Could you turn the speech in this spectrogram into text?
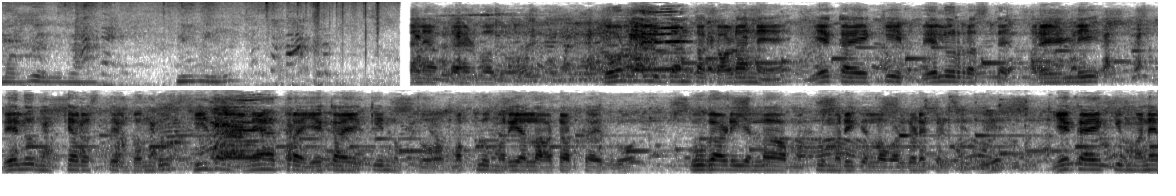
मग ಅಂತ ಹೇಳ್ಬೋದು. ತೋಟದಲ್ಲಿದ್ದಂಥ ಕಾಡಾನೆ ಏಕಾಏಕಿ ಬೇಲೂರು ರಸ್ತೆ, ಅರೆಹಳ್ಳಿ, ಬೇಲೂರು ಮುಖ್ಯ ರಸ್ತೆಯಲ್ಲಿ ಬಂದು ಸೀದಾ ಮನೆ ಹತ್ರ ಏಕಾಏಕಿ ನುಗ್ತು ಮಕ್ಕಳು ಮರಿ ಎಲ್ಲ ಆಟ ಆಡ್ತಾ ಇದ್ರು. ಕೂಗಾಡಿ ಎಲ್ಲ ಮಕ್ಕಳು ಮರಿಗೆಲ್ಲ ಒಳಗಡೆ ಕಳಿಸಿದ್ವಿ. ಏಕಾಏಕಿ ಮನೆ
